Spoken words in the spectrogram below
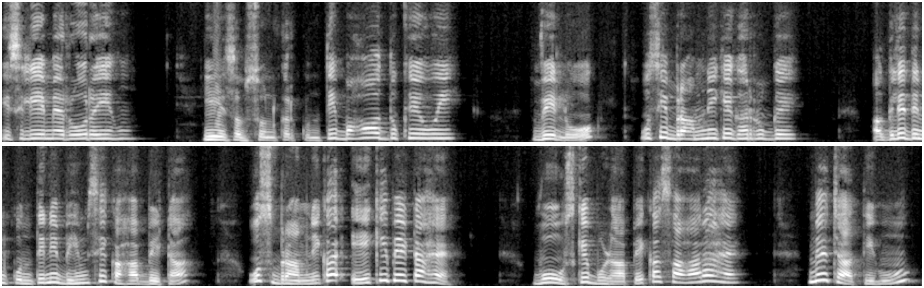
इसलिए मैं रो रही हूँ। ये सब सुनकर कुंती बहुत दुखी हुई। वे लोग उसी ब्राह्मणी के घर रुक गए। अगले दिन कुंती ने भीम से कहा, बेटा, उस ब्राह्मणी का एक ही बेटा है। वो उसके बुढ़ापे का सहारा है। मैं चाहती हूँ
